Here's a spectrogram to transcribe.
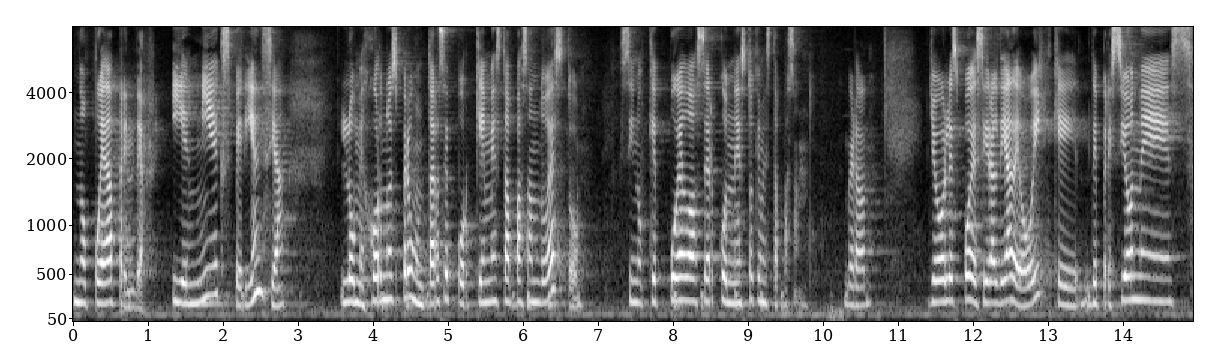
no, pueda aprender. Y en mi experiencia, lo mejor no es preguntarse por qué me está pasando esto, sino qué puedo hacer con esto que me está pasando, ¿verdad? Yo les puedo decir al día de hoy que depresiones,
